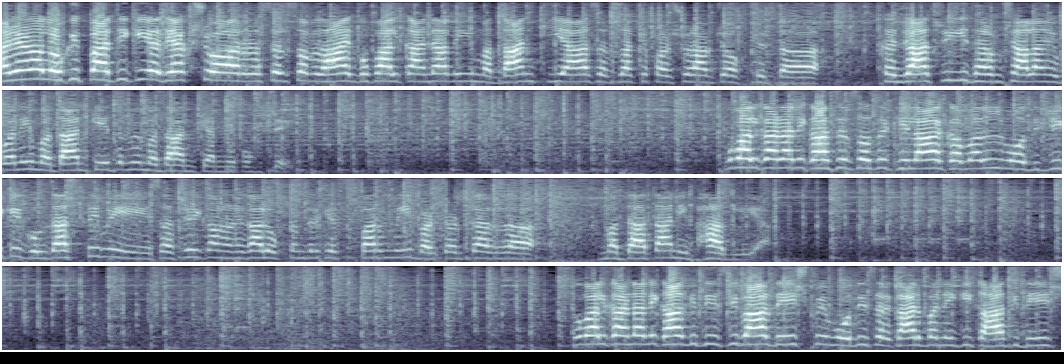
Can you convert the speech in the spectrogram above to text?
हरियाणा लोकहित पार्टी के अध्यक्ष और सरसा विधायक गोपाल कांडा ने मतदान किया। सरसा के परशुराम चौक स्थित कंजाची धर्मशाला में बने मतदान केंद्र में मतदान करने पहुँचे। गोपाल कांडा ने कहा सिरसा से खिला कमल मोदी जी के गुलदस्ते में सचिव का उन्होंने कहा लोकतंत्र के स्पर में बढ़ चढ़कर मतदाता ने भाग लिया। गोपाल कांडा ने कहा कि तीसरी बार देश में मोदी सरकार बनेगी, कहा कि देश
